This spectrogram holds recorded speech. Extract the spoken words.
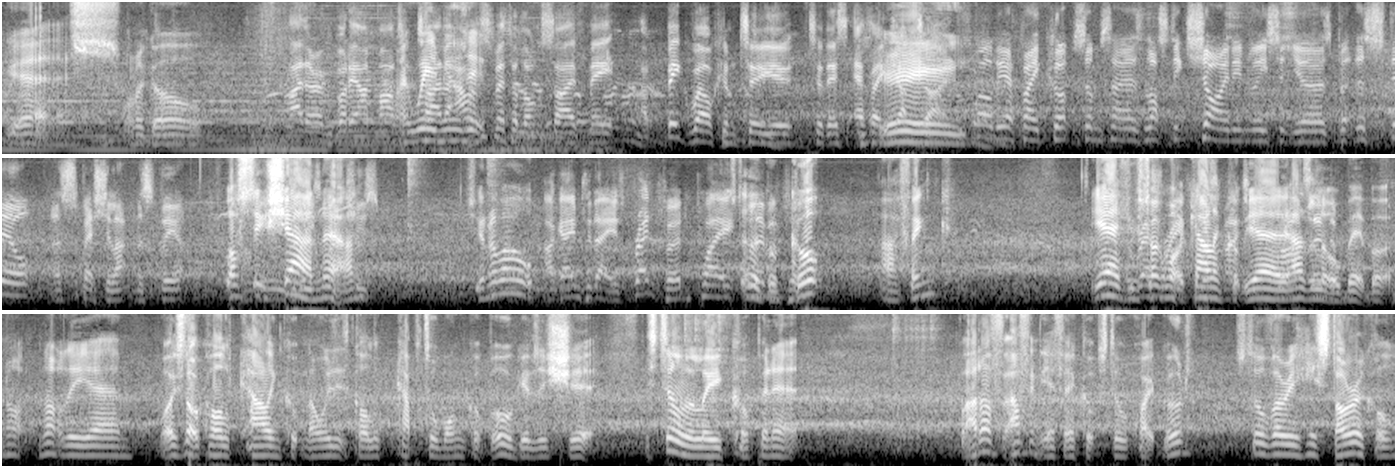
Yes, what a goal. Hi there, everybody. I'm Martin I Tyler. Alan. Smith alongside me. A big welcome to you to this FA Cup Yay. tie. Well, the FA Cup, some say, has lost its shine in recent years, but there's still a special atmosphere. Lost its shine, man. matches. Do you know about Our game today is Brentford play Still a Liverpool. good cup, I think. Yeah, if you're talking about the referee Carling Cup, yeah, it has a little bit, but not not the. Um, well, it's not called Carling Cup now, is it? It's called the Capital One Cup. Oh, who gives a shit? It's still a League Cup, innit? But I don't. I think the FA Cup's still quite good. Still very historical.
